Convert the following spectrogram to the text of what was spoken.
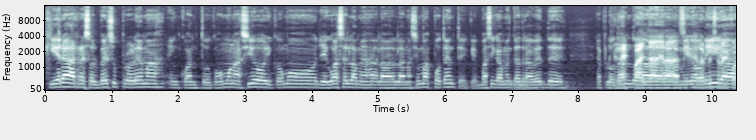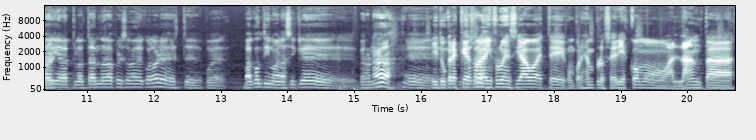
quiera resolver sus problemas en cuanto a cómo nació y cómo llegó a ser la, la, nación más potente, que es básicamente a través de explotando a, la, minoría y explotando a las personas de colores, este, pues va a continuar, así que, pero nada. Eh, ¿Y tú crees que eso ha influenciado, este, como por ejemplo, series como Atlanta?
